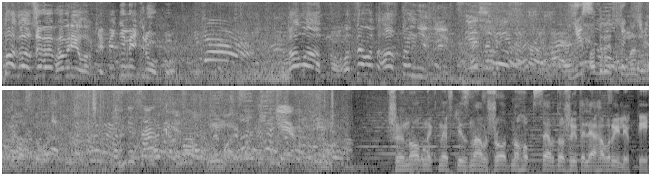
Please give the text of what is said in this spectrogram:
Хто з вас живе в Гавриловці? Підніміть руку. Та ладно, оце от остальні звідси. Адресу назвіть, будь ласка, вашу. Немає. Чиновник не впізнав жодного псевдожителя Гаврилівки.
